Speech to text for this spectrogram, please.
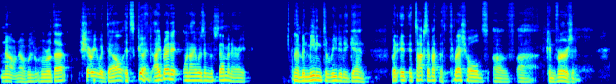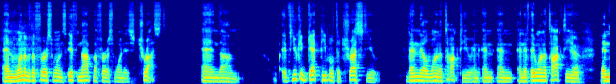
no no who, who wrote that Sherry Weddell. It's good. I read it when I was in the seminary, and I've been meaning to read it again. But it, it talks about the thresholds of uh, conversion, and one of the first ones, if not the first one, is trust. And um, if you could get people to trust you, then they'll want to talk to you, and and and and if they want to talk to you, Yeah. then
